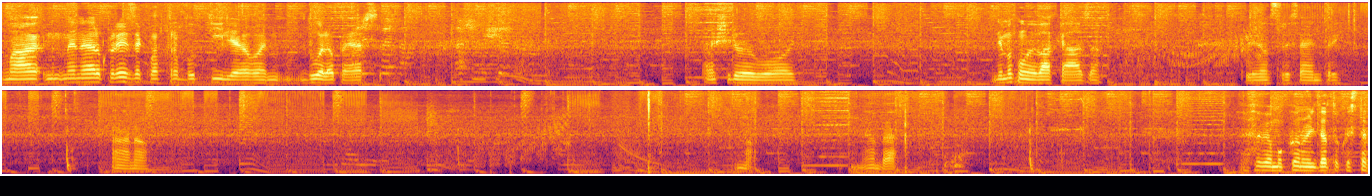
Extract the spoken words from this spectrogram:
Ma me ne ero prese quattro bottiglie, o- due le ho perse. Lasciami. Esci dove vuoi. Vediamo come va a casa. Con i nostri sentry. Ah. No. Vabbè. Adesso abbiamo colonizzato questa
